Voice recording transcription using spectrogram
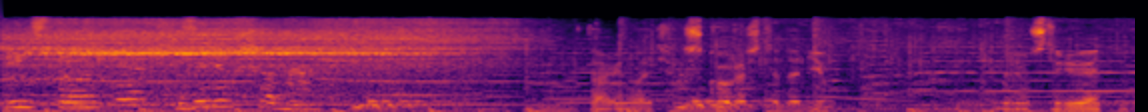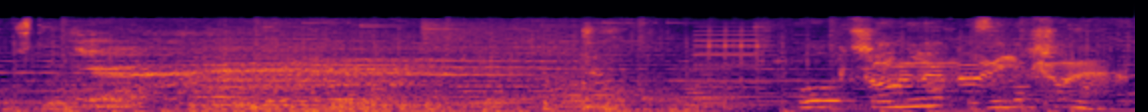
Пристройка завершена. Так, давайте скорости дадим. Будем стрелятников строить. Улучшение завершено.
